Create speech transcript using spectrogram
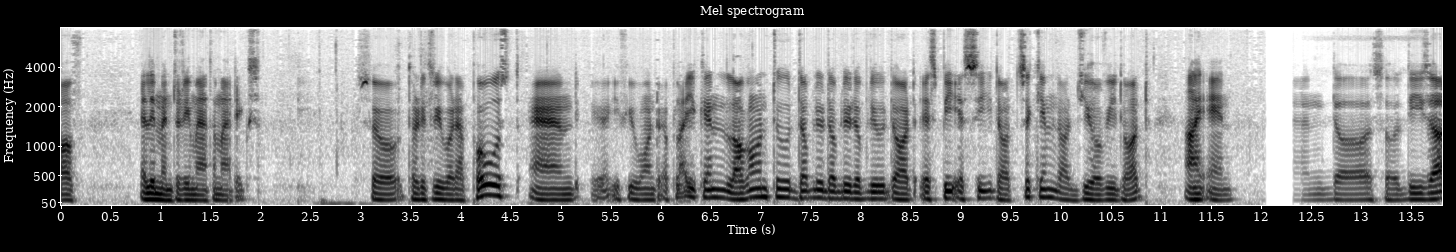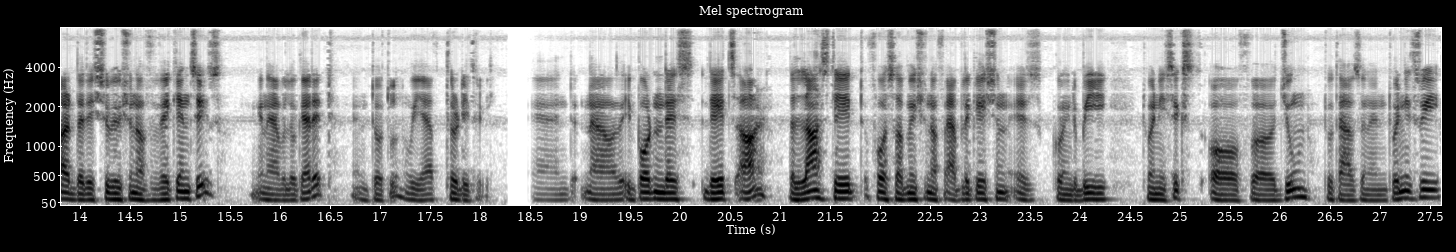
अफ elementary mathematics. So 33 were I post and uh, if you want to apply you can log on to www.spsc.sikkim.gov.in and uh, so these are the distribution of vacancies. You can have a look at it. In total we have 33 and now the important dates are the last date for submission of application is going to be 26th of uh, June 2023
